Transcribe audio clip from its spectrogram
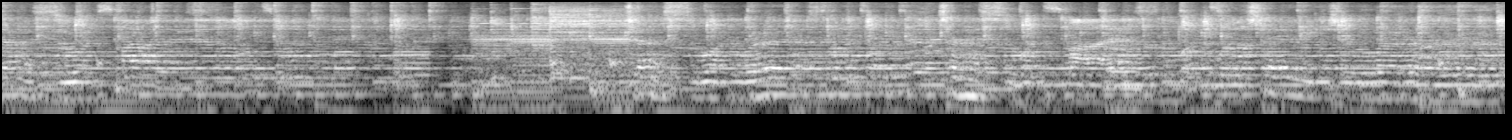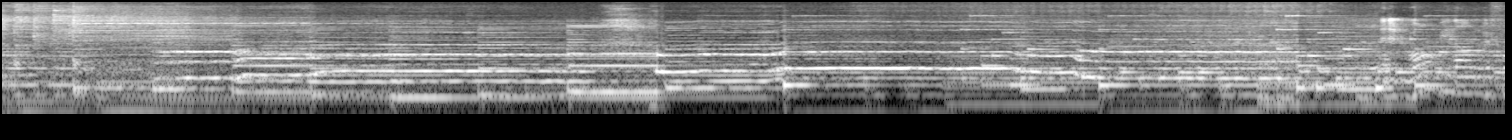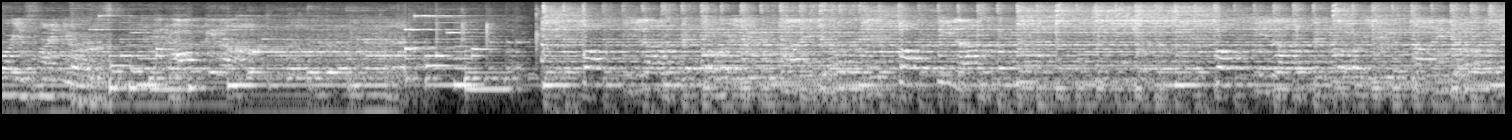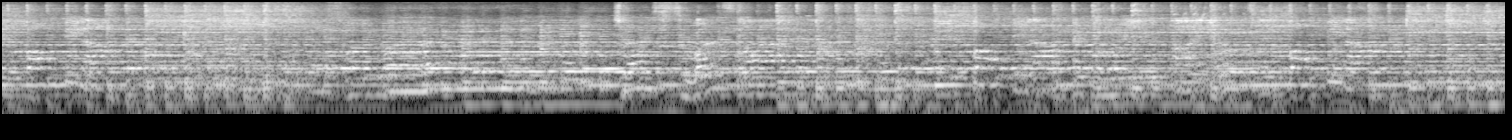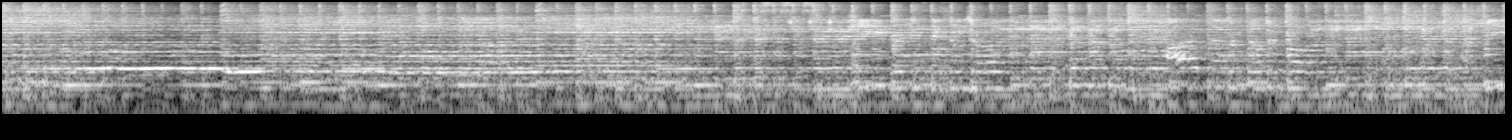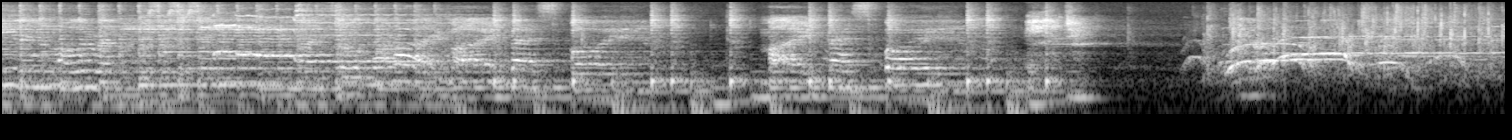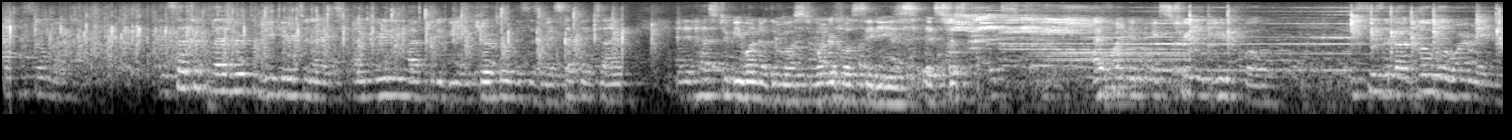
just one smile. You find yours. Such a pleasure to be here tonight. I'm really happy to be in Kyoto. This is my second time, and it has to be one of the most wonderful cities. It's just, it's, I find it extremely beautiful. This is about global warming.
